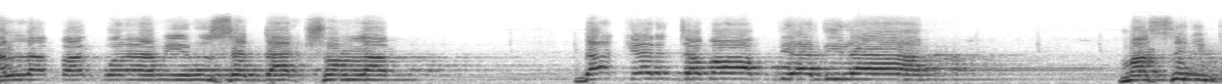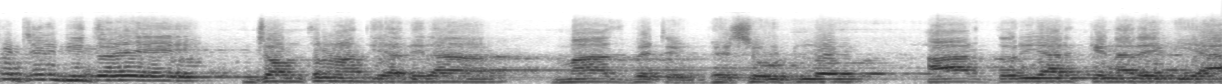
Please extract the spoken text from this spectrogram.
আল্লাহ পাক বলে আমি ইউনুসের ডাক শুনলাম। ডাকের জবাব দিয়া দিলাম। মাছের পেটের ভিতরে যন্ত্রণা দিয়া দিলাম। মাছ বেটে ভেসে উঠল। আর দরিয়ার কিনারে গিয়া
